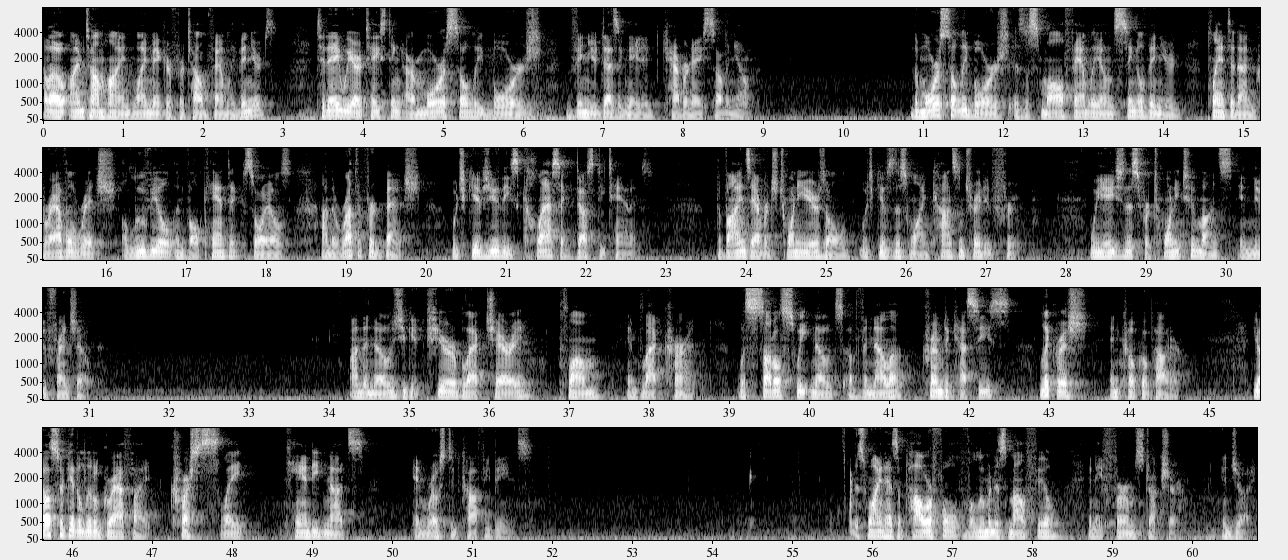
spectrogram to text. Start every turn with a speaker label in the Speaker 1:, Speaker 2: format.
Speaker 1: Hello, I'm Tom Hinde, winemaker for Taub Family Vineyards. Today we are tasting our Morisoli Borges vineyard designated Cabernet Sauvignon. The Morisoli Borges is a small family owned single vineyard planted on gravel rich alluvial and volcanic soils on the Rutherford Bench, which gives you these classic dusty tannins. The vines average 20 years old, which gives this wine concentrated fruit. We aged this for 22 months in new French oak. On the nose, you get pure black cherry, plum, and black currant, with subtle sweet notes of vanilla, creme de cassis, licorice, and cocoa powder. You also get a little graphite, crushed slate, candied nuts, and roasted coffee beans. This wine has a powerful, voluminous mouthfeel and a firm structure. Enjoy.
